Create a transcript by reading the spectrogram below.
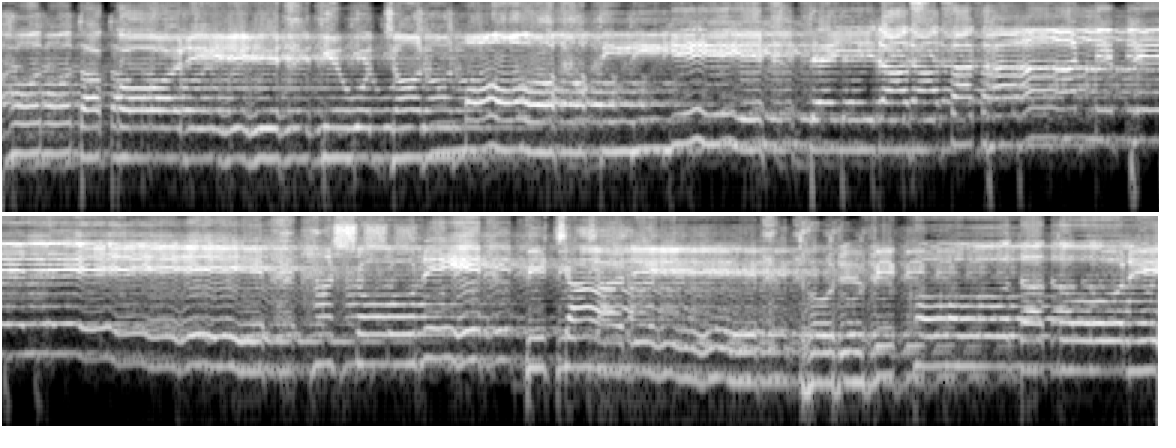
হত্যা করে। কেউ জন্ম দিয়ে দেয় রাস্তা ঘাট ফেলে। হাসরে বিচারে, ধরবে খোদা তোরে।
